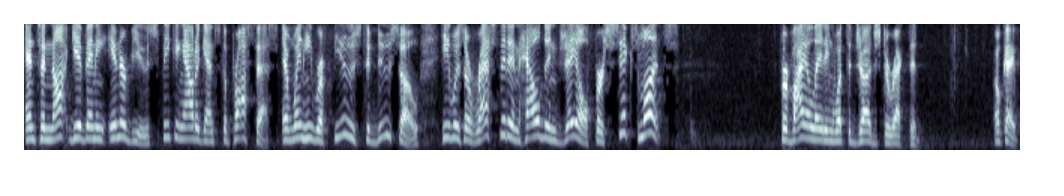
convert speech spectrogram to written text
and to not give any interviews speaking out against the process. And when he refused to do so, he was arrested and held in jail for six months for violating what the judge directed. Okay.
